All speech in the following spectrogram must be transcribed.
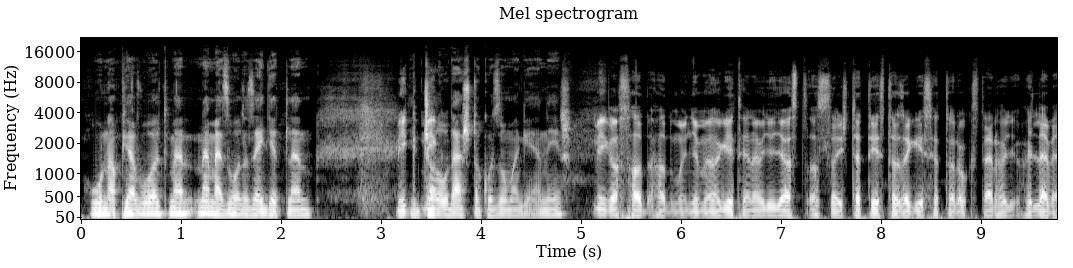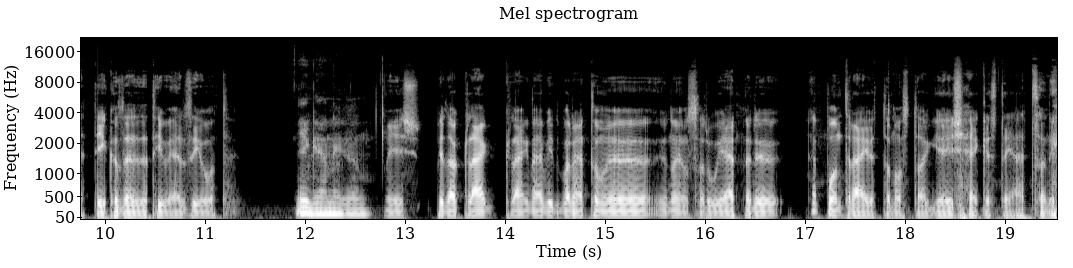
hónapja volt, mert nem ez volt az egyetlen még, csalódást még, okozó megjelenés. Még azt hadd had mondjam el a gta hogy ugye azt, azt is tetézte az egészet a Rockstar, hogy, hogy levették az eredeti verziót. Igen, igen. És például Clark, Clark David barátom, ő, ő nagyon szarul járt, mert ő pont rájött a nosztalgia, és elkezdte játszani.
